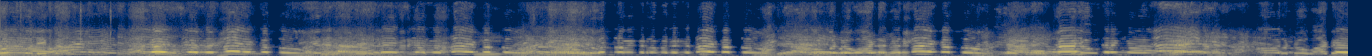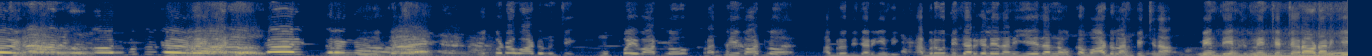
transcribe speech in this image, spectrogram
ఓర్చుకోలేక వార్డు ఒకటో వార్డు నుంచి ఒక్కటో వార్డు నుంచి ముప్పై వార్డులో ప్రతి వార్డులో అభివృద్ధి జరిగింది. అభివృద్ధి జరగలేదని ఏదన్నా ఒక వార్డులు అనిపించినా మేము దీనికి నేను చర్చకు రావడానికి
